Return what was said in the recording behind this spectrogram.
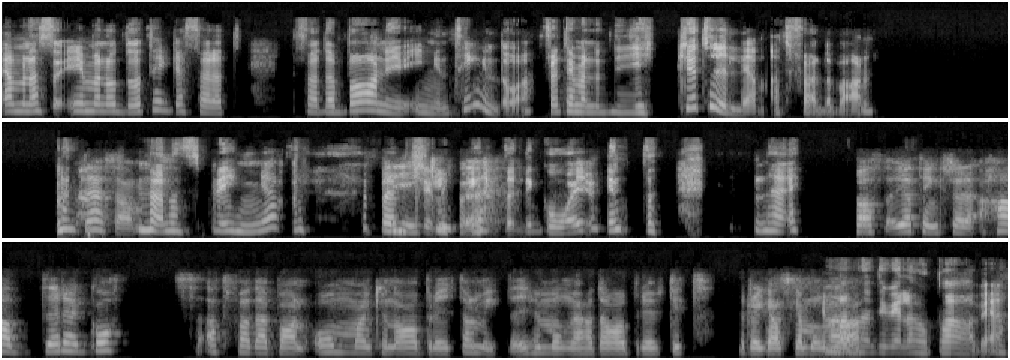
Ja, men alltså, ja, men och då tänker jag så här att föda barn är ju ingenting då. För att jag menar, det gick ju tydligen att föda barn. Det är sant. Men att springa fem kilometer, det går ju inte. Nej. Fast jag tänker så här, hade det gått att föda barn om man kunde avbryta mitt i? Hur många hade avbrutit? Det är ganska många. Man hade velat hoppa av, ja.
